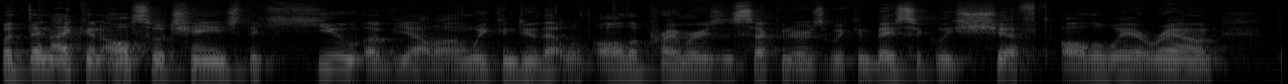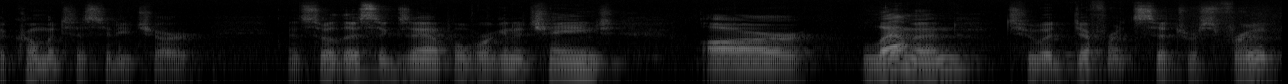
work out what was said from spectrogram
But then I can also change the hue of yellow, and we can do that with all the primaries and secondaries. We can basically shift all the way around the chromaticity chart. And so this example, we're gonna change our lemon to a different citrus fruit.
